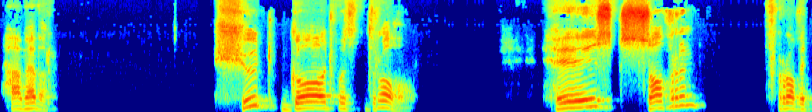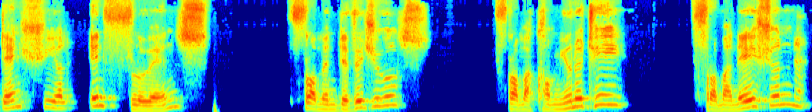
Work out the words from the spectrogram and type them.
However, should God withdraw his sovereign providential influence from individuals, from a community, from a nation,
